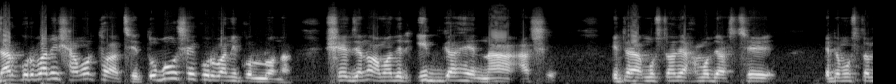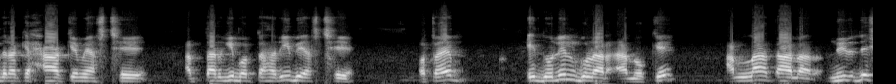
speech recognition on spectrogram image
যার কোরবানির সামর্থ্য আছে, তবুও সে কোরবানি করল না। সে যেন আমাদের ঈদগাহে না আসে। এটা মুস্তাদে আহমদে আসছে, এটা মুস্তাদেরাকে হাকেমে আসছে, আর তারগিব তাহারিবে আসছে। অতএব এই দলিলগুলার আলোকে আল্লাহ তালার নির্দেশ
